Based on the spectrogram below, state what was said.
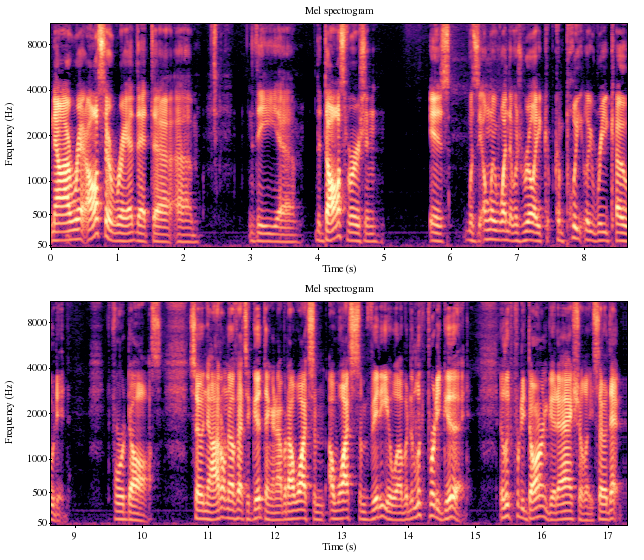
Now, I read also read that uh, um, the uh, the DOS version is was the only one that was really c- completely recoded for DOS. So now I don't know if that's a good thing or not, but I watched some I watched some video of it. It looked pretty good. It looked pretty darn good actually. So that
